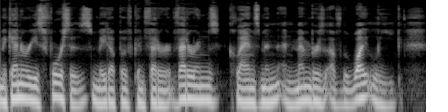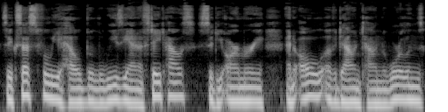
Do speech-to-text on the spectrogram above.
McEnery's forces, made up of Confederate veterans, Klansmen, and members of the White League, successfully held the Louisiana State House, City Armory, and all of downtown New Orleans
